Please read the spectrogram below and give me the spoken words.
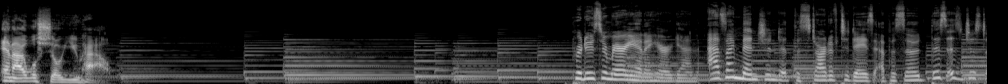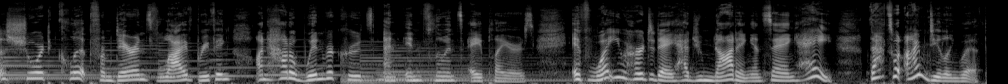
and I will show you how. Producer Mariana here again. As I mentioned at the start of today's episode, this is just a short clip from Darren's live briefing on how to win recruits and influence A players. If what you heard today had you nodding and saying, hey, that's what I'm dealing with,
